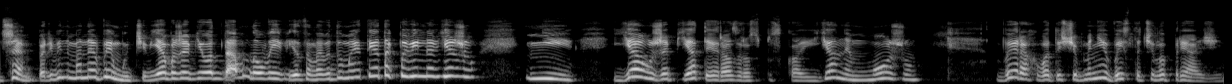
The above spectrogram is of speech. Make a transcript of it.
джемпер. Він мене вимучив. Я вже б його давно вив'язала. Ви думаєте, я так повільно в'яжу? Ні, я вже п'ятий раз розпускаю. Я не можу вирахувати, щоб мені вистачило пряжі.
